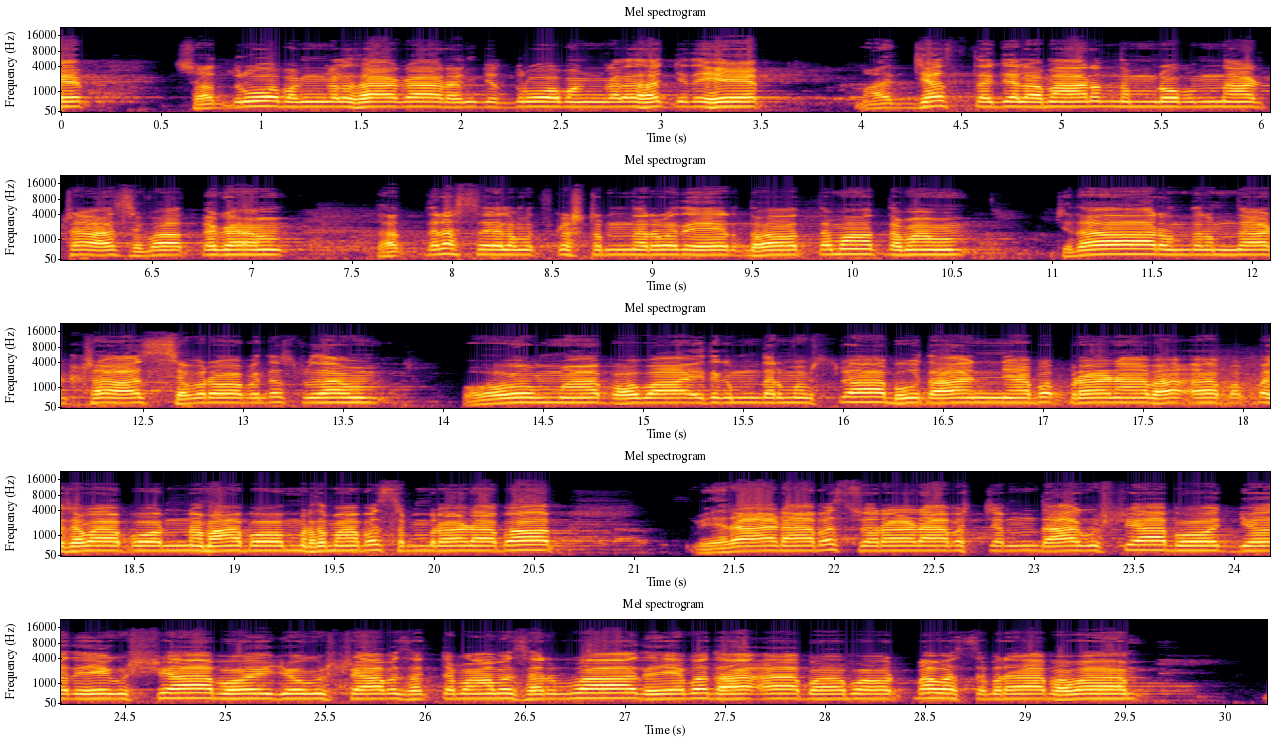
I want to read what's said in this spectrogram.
शत्रुवमङ्गलसाकारं चत्रुवमङ्गलसच्चितिः मध्यस्थजलमानन्दं रूपं नाक्षा शिवात्मकं तत्र शैलमुत्कृष्टं नर्वदेर्ध्वात्तमात्तमं चिदारन्दनं नाक्षा शिवरोपितस्पृतम् ॐ मापोवायितिकं धर्मस्वा भूतान्यापप्राणापपशवापोन्नमापोमृतमापसम्राणाप वीराडापस्वराडापश्चन्दागुष्याभो ज्योतिगुष्याभो योगुष्यापसत्यमाव सर्वा देवता आपोर्पवस्वरा भव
